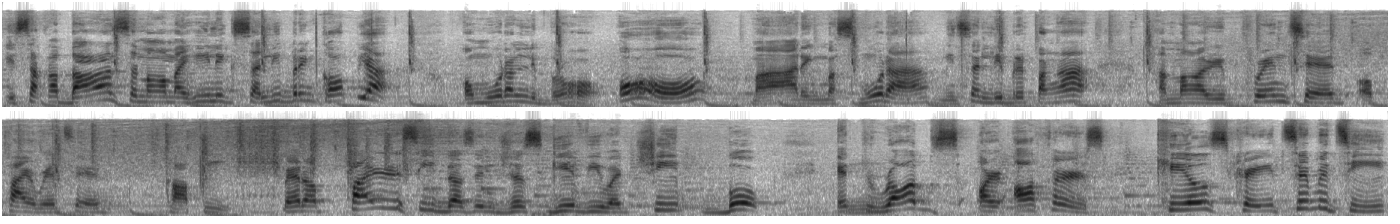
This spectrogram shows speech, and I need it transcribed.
isa ka ba sa mga mahilig sa libreng kopya o murang libro? Oo, maaaring mas mura, minsan libre pa nga ang mga reprinted o pirated copy. Pero piracy doesn't just give you a cheap book. It robs our authors, kills creativity,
